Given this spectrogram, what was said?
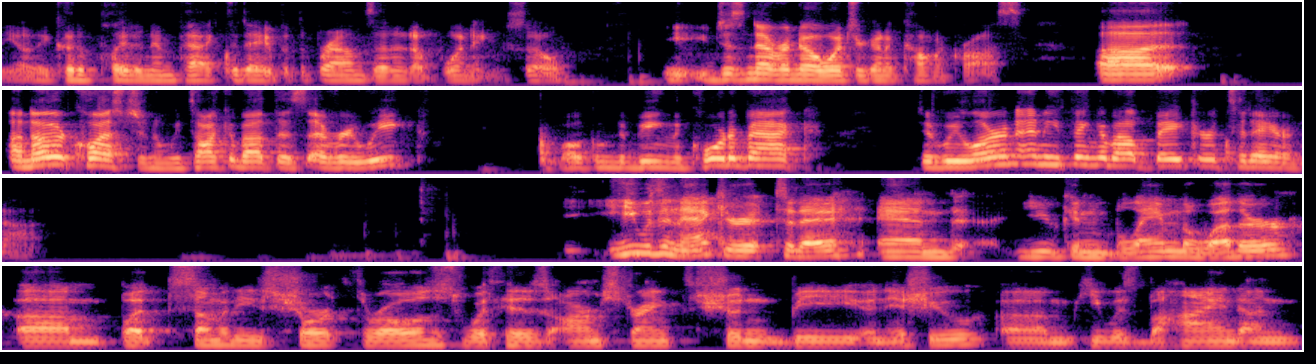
you know they could have played an impact today, but the Browns ended up winning. So you, you just never know what you're going to come across. Uh, another question, and we talk about this every week Welcome to being the quarterback. Did we learn anything about Baker today or not? He was inaccurate today, and you can blame the weather, um, but some of these short throws with his arm strength shouldn't be an issue. Um, he was behind on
